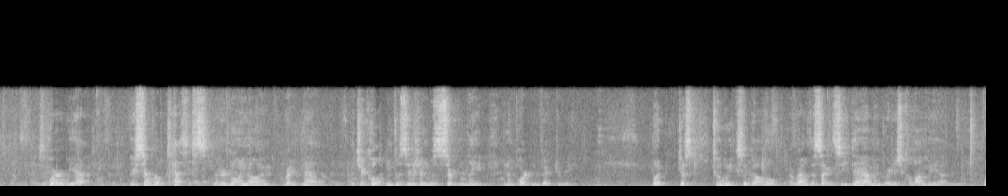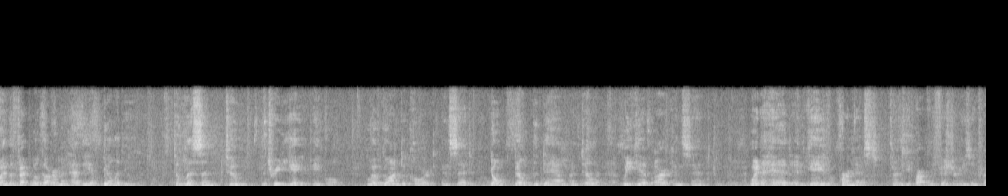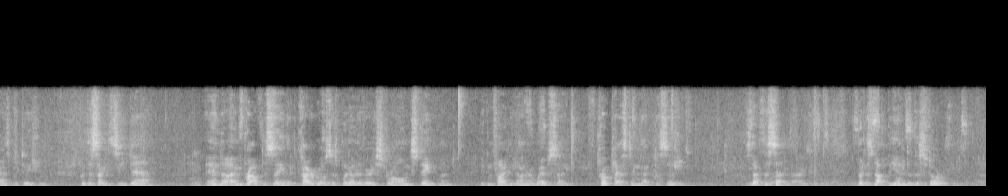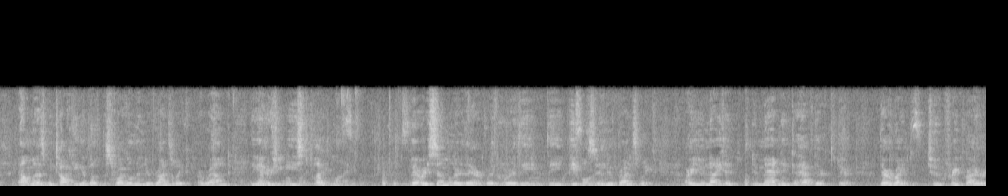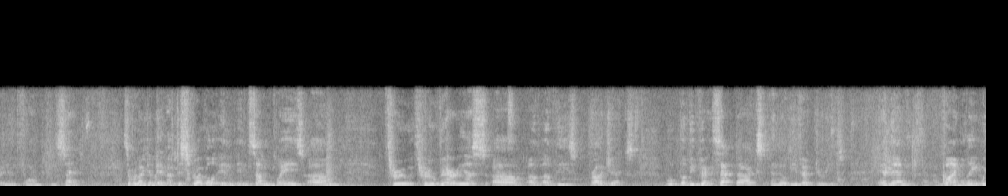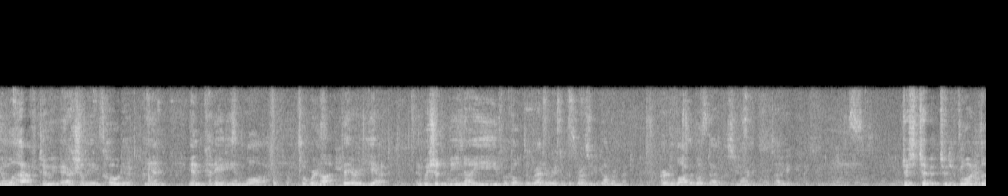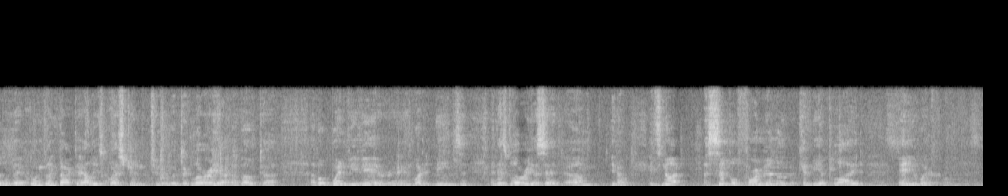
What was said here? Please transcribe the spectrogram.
So where are we at? There's several tests that are going on right now. The Chilcotin decision was certainly an important victory. But just two weeks ago, around the Site C Dam in British Columbia, when the federal government had the ability to listen to the Treaty 8 people who have gone to court and said, don't build the dam until we give our consent, went ahead and gave permits through the Department of Fisheries and Transportation for the Site C Dam. And I'm proud to say that Kairos has put out a very strong statement, you can find it on our website, protesting that decision. So that's a setback, but it's not the end of the story. Alma has been talking about the struggle in New Brunswick around the Energy East pipeline. Very similar there, where, where the, the peoples in New Brunswick are united, demanding to have their, their, their right to free, prior, and informed consent. So we're going to have to struggle in, in some ways um, through, through various uh, of, of these projects. There'll be setbacks and there'll be victories. And then finally, we will have to actually encode it in, in Canadian law. But we're not there yet. And we shouldn't be naive about the rhetoric of the present government. I heard a lot about that this morning, I'll tell you. Just to, to go on a little bit, going, going back to Ellie's question to, to Gloria about, uh, about buen vivir and, and, what it means. And, and as Gloria said, um, you know, it's not a simple formula that can be applied anywhere.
